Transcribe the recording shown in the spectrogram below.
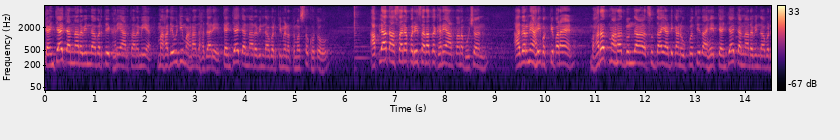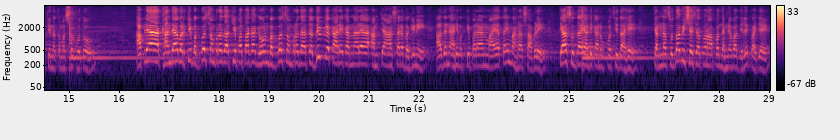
त्यांच्या चरणारविंदावरती खऱ्या अर्थानं मी महादेवजी महाराज हजारे त्यांच्या चरणारविंदावरती मी नतमस्तक होतो. आपल्यात असणाऱ्या परिसराचं खऱ्या अर्थानं भूषण आदरणीय हरिभक्तीपरायण भारत महाराज गुंजाळ सुद्धा या ठिकाणी उपस्थित आहेत त्यांच्या चरणारविंदावरती नतमस्तक होतो. आपल्या खांद्यावरती भगवत संप्रदायाची पताका घेऊन भगवत संप्रदायाचं दिव्य कार्य करणाऱ्या आमच्या आसाऱ्या भगिनी आदरणीय हरिभक्तीपरायण मायाताई महाराज साबळे त्यासुद्धा या ठिकाणी उपस्थित आहे. त्यांनासुद्धा विशेषत्वानं आपण धन्यवाद दिले पाहिजे.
